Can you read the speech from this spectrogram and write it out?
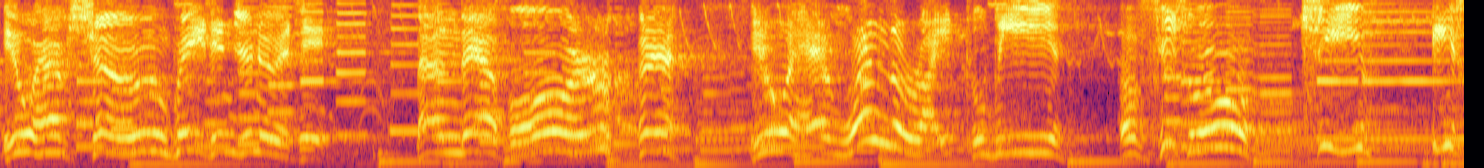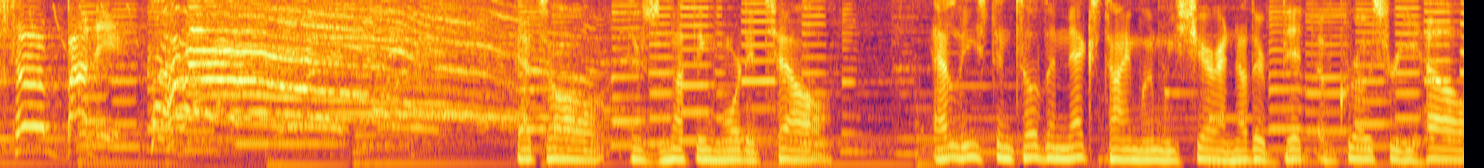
you have shown great ingenuity, and therefore you have won the right to be official Chief Easter Bunny. That's all. There's nothing more to tell. At least until the next time when we share another bit of grocery hell.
